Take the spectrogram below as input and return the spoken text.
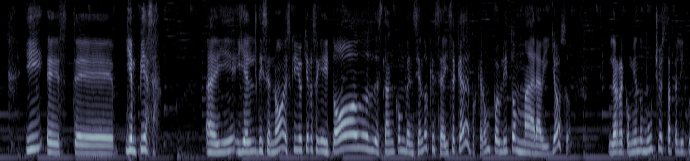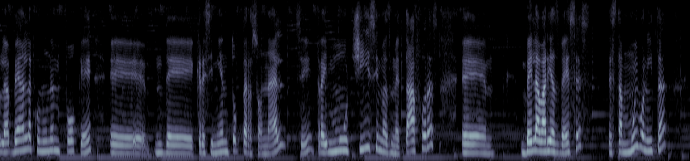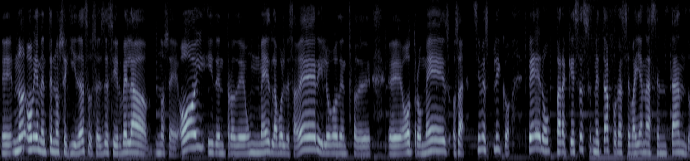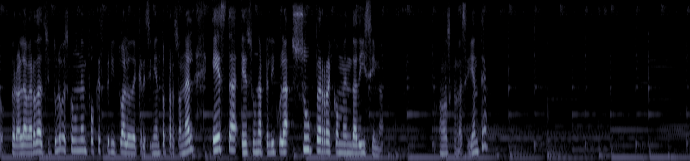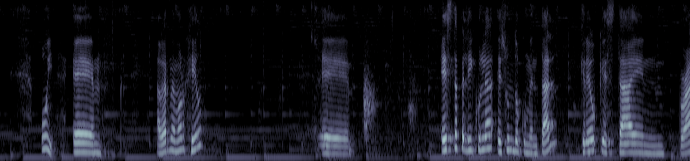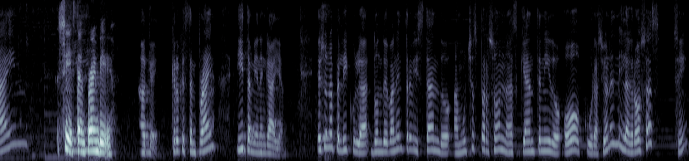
Y este. Y empieza. Y él dice, no, es que yo quiero seguir. Y todos le están convenciendo que ahí se quede, porque era un pueblito maravilloso. Les recomiendo mucho esta película. Véanla con un enfoque eh, de crecimiento personal, ¿sí? Trae muchísimas metáforas. Eh, vela varias veces. Está muy bonita. Eh, no, obviamente no seguidas, o sea, es decir, vela, no sé, hoy y dentro de un mes la vuelves a ver y luego dentro de otro mes, o sea, si me explico, pero para que esas metáforas se vayan asentando. Pero la verdad, si tú lo ves con un enfoque espiritual o de crecimiento personal, esta es una película súper recomendadísima. Vamos con la siguiente. Uy, em, a ver, mi amor, Hill. Eh, esta película es un documental creo que está en Prime. Sí, está en Prime Video. Ok, creo que está en Prime y también en Gaia. Es una película donde van entrevistando a muchas personas que han tenido o curaciones milagrosas, ¿sí?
